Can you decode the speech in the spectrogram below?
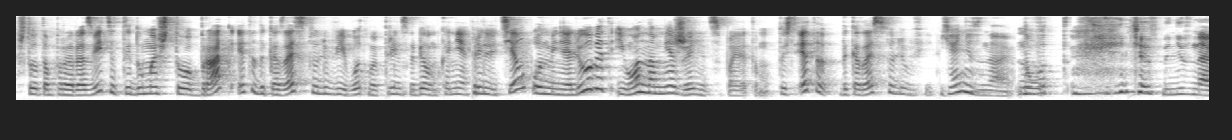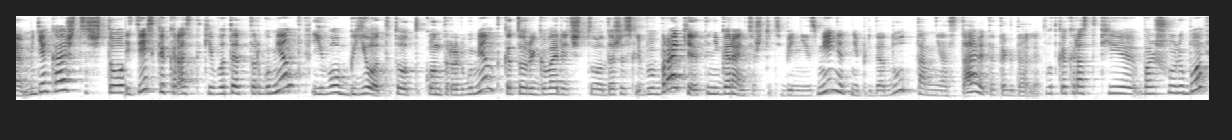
что там про развитие. Ты думаешь, что брак — это доказательство любви. Вот мой принц на белом коне прилетел, он меня любит, и он на мне женится поэтому. То есть это доказательство любви. Я не знаю. Ну, Ну, вот, честно, не знаю. Мне кажется, что здесь как раз-таки вот этот аргумент, его бьет тот контраргумент, который говорит, что даже если вы в браке, это не гарантия, что тебе не изменят, не предадут, там, не оставят и так далее. Вот как раз-таки большую любовь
